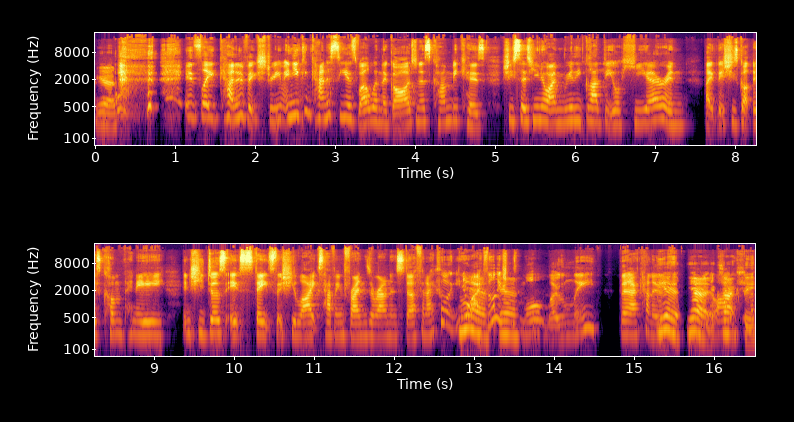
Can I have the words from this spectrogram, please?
Yeah. it's like kind of extreme and you can kind of see as well when the Gardiners come because she says you know i'm really glad that you're here and like that she's got this company and she does it states that she likes having friends around and stuff and i thought you know i Yeah, feel like yeah. she's more lonely than i kind of Yeah, yeah, exactly.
